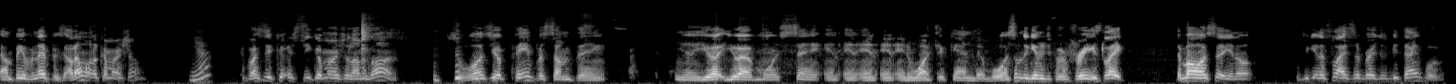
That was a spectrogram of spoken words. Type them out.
I'm paying for Netflix. I don't want a commercial. Yeah. If I see see commercial, I'm gone. So once you're paying for something, you know you you have more say in in, in, in what you can do. But when something gives you for free, it's like the mom always say, you know, if you get a slice of bread, just be thankful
